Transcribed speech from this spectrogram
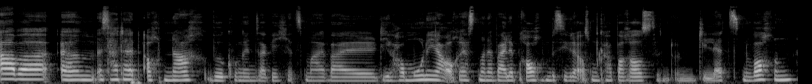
Aber ähm, es hat halt auch Nachwirkungen, sage ich jetzt mal, weil die Hormone ja auch erstmal eine Weile brauchen, bis sie wieder aus dem Körper raus sind. Und die letzten Wochen,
